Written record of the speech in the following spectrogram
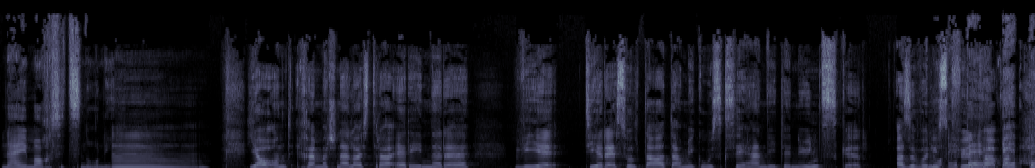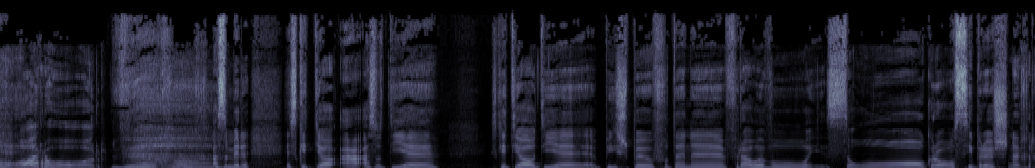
nein, mach es jetzt noch nicht. Ja, und können wir schnell uns daran erinnern, wie die Resultate amig ausgesehen haben in den 90er? Also, wo ich das Gefühl eben, habe, eben. Horror. Wirklich? Also wir, es gibt ja auch, also die, es gibt ja auch die Beispiele von diesen Frauen, die so grosse Brüste nachher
